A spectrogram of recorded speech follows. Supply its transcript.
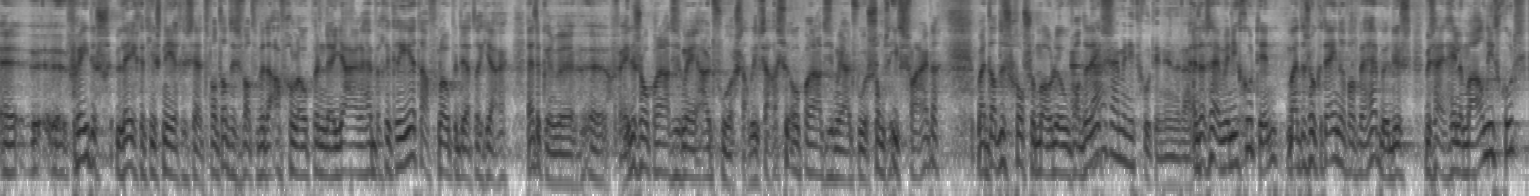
Eh, eh, eh, vredeslegertjes neergezet. Want dat is wat we de afgelopen jaren hebben gecreëerd, de afgelopen 30 jaar. Hè, daar kunnen we vredesoperaties mee uitvoeren, stabilisatieoperaties mee uitvoeren, soms iets zwaarder. Maar dat is grosso modo wat het Daar is. zijn we niet goed in, inderdaad. En daar zijn we niet goed in, maar dat is ook het enige wat we hebben. Dus we zijn helemaal niet goed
